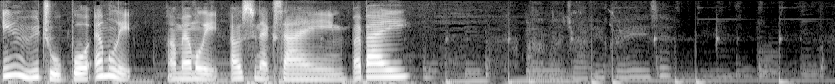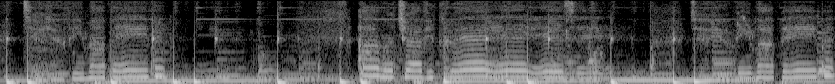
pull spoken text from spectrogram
英语主播 Emily”。I'm Emily. I'll see you next time. Bye bye. drive you crazy till you be my baby.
